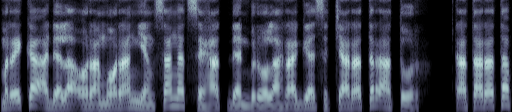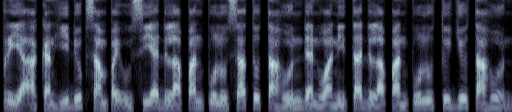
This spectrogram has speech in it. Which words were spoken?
Mereka adalah orang-orang yang sangat sehat dan berolahraga secara teratur. Rata-rata pria akan hidup sampai usia 81 tahun dan wanita 87 tahun.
